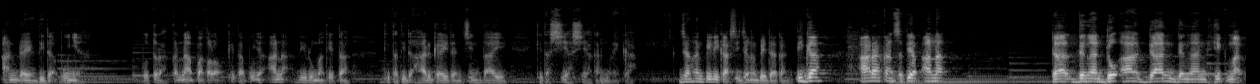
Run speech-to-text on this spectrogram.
Anda yang tidak punya. Putra, kenapa kalau kita punya anak di rumah kita, kita tidak hargai dan cintai, kita sia-siakan mereka. Jangan pilih kasih, jangan bedakan. Tiga, arahkan setiap anak dengan doa dan dengan hikmat.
